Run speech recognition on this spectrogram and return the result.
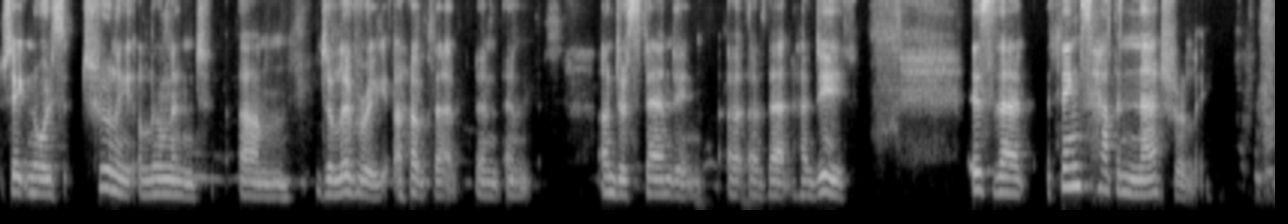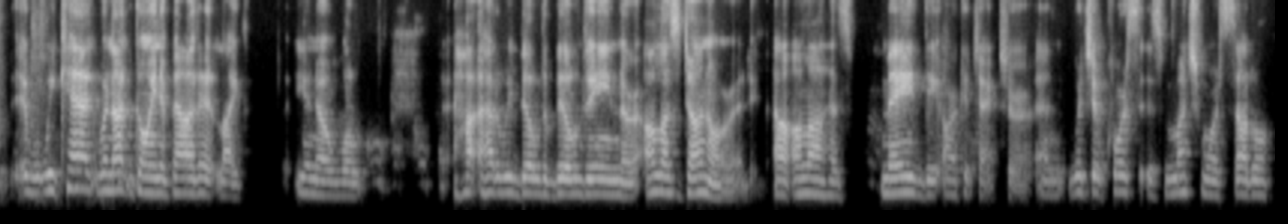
Sheikh Noor's truly illumined um, delivery of that and, and understanding uh, of that hadith is that things happen naturally we can't, we're not going about it like, you know, well, how, how do we build a building or Allah's done already. Allah has made the architecture and which of course is much more subtle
